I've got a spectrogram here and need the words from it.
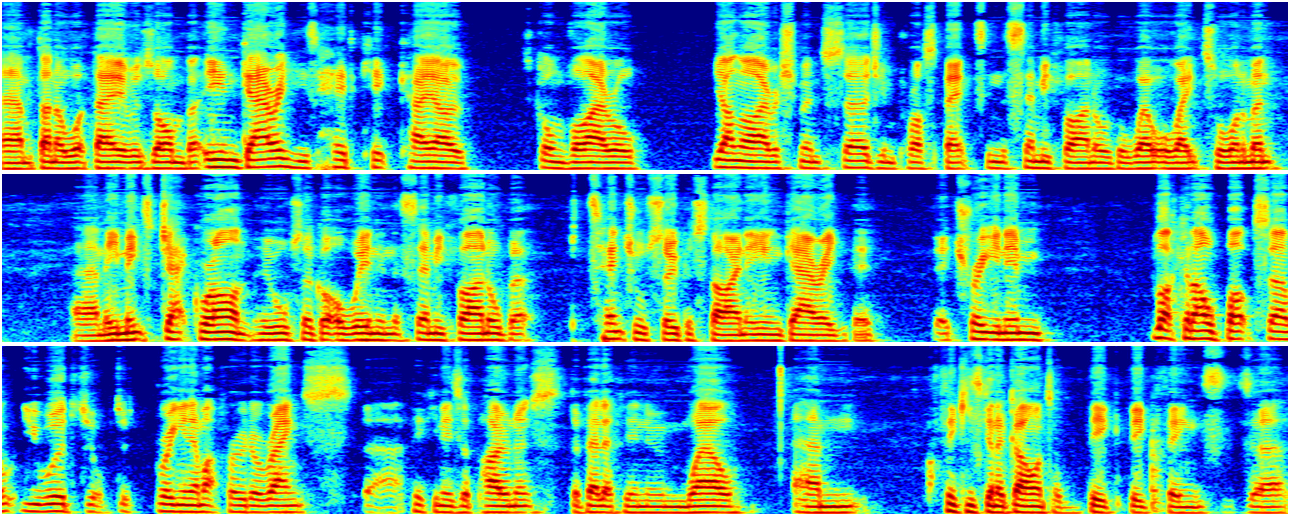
Um, don't know what day it was on, but Ian Garry, his head kick KO, has gone viral. Young Irishman, surging prospects in the semi-final of the welterweight tournament. Um, he meets Jack Grant, who also got a win in the semi-final, but potential superstar in Ian Garry. They're, they're treating him like an old boxer you would, you're just bringing him up through the ranks, uh, picking his opponents, developing him well. Um, I think he's going to go on to big, big things. He's a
